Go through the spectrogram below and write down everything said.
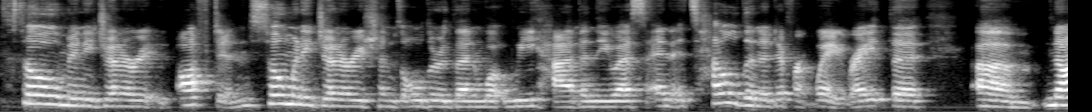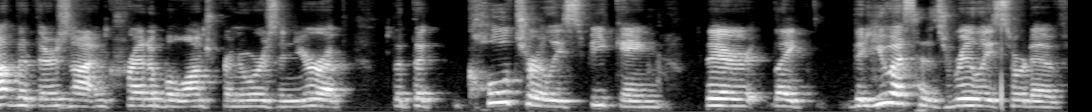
so many genera- often so many generations older than what we have in the US and it's held in a different way right? The um, not that there's not incredible entrepreneurs in Europe but the culturally speaking they're like the US has really sort of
